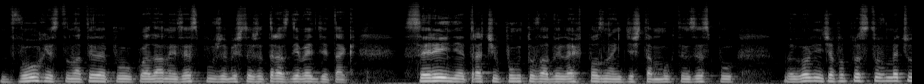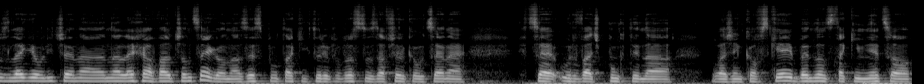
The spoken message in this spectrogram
dwóch. Jest to na tyle poukładany zespół, że myślę, że teraz nie będzie tak seryjnie tracił punktów, aby Lech Poznań gdzieś tam mógł ten zespół dogonić, a po prostu w meczu z Legią liczę na, na Lecha walczącego, na zespół taki, który po prostu za wszelką cenę chce urwać punkty na Łazienkowskiej, będąc takim nieco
